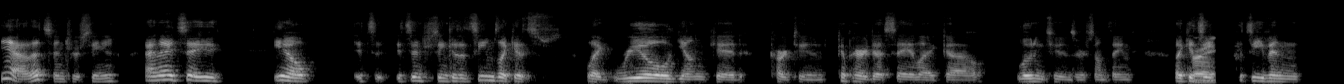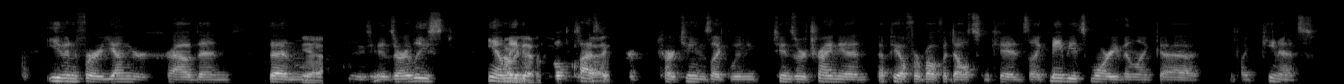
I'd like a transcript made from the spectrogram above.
Yeah, that's interesting. And I'd say, you know, it's it's interesting because it seems like it's like real young kid cartoon compared to say like uh, Looney Tunes or something. Like it's Right. it's even even for a younger crowd than than yeah Looney Tunes, or at least you know maybe old classic car- cartoons like Looney Tunes are trying to appeal for both adults and kids. Like maybe it's more even like uh like Peanuts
